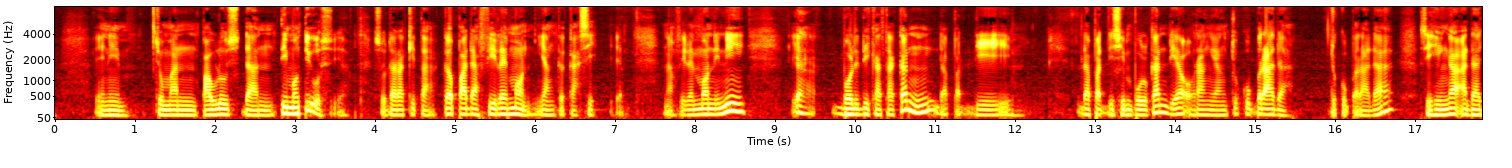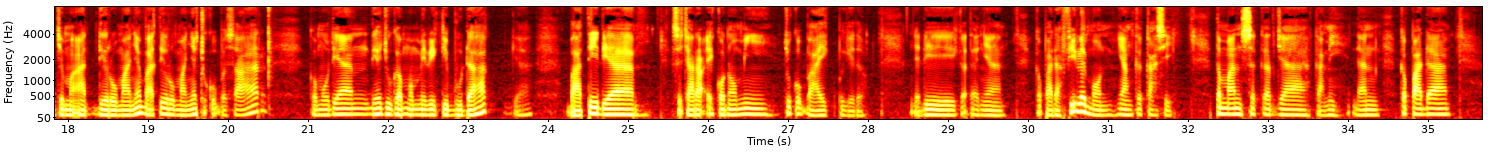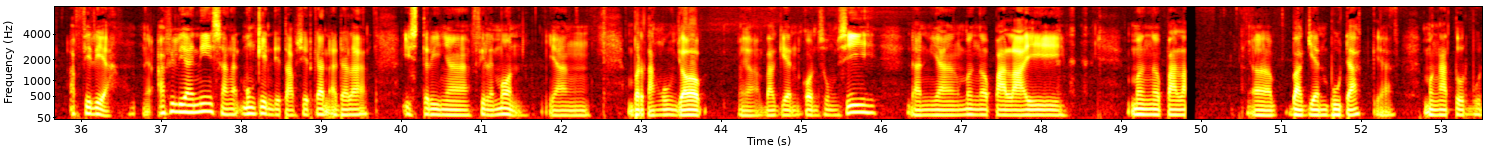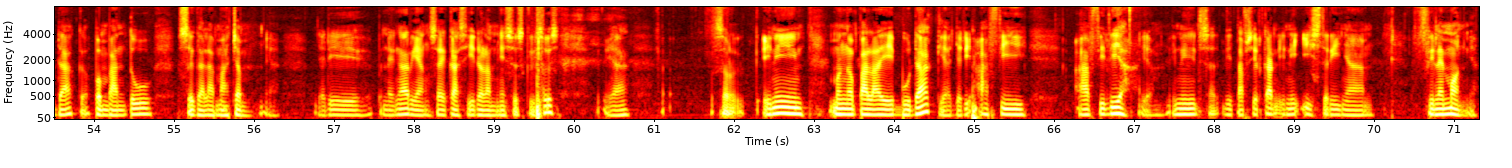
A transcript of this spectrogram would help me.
ini cuman Paulus dan Timotius ya, saudara kita kepada Filemon yang kekasih ya. Nah, Filemon ini ya boleh dikatakan dapat di dapat disimpulkan dia orang yang cukup berada cukup berada sehingga ada jemaat di rumahnya berarti rumahnya cukup besar. Kemudian dia juga memiliki budak ya. Berarti dia secara ekonomi cukup baik begitu. Jadi katanya kepada Filemon yang kekasih, teman sekerja kami dan kepada Afilia. Nah, Afilia ini sangat mungkin ditafsirkan adalah istrinya Filemon yang bertanggung jawab ya bagian konsumsi dan yang mengepalai mengepalai uh, bagian budak ya mengatur budak pembantu segala macam ya. Jadi pendengar yang saya kasih dalam Yesus Kristus ya so, ini mengepalai budak ya jadi afi afilia ya. Ini ditafsirkan ini istrinya Filemon ya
